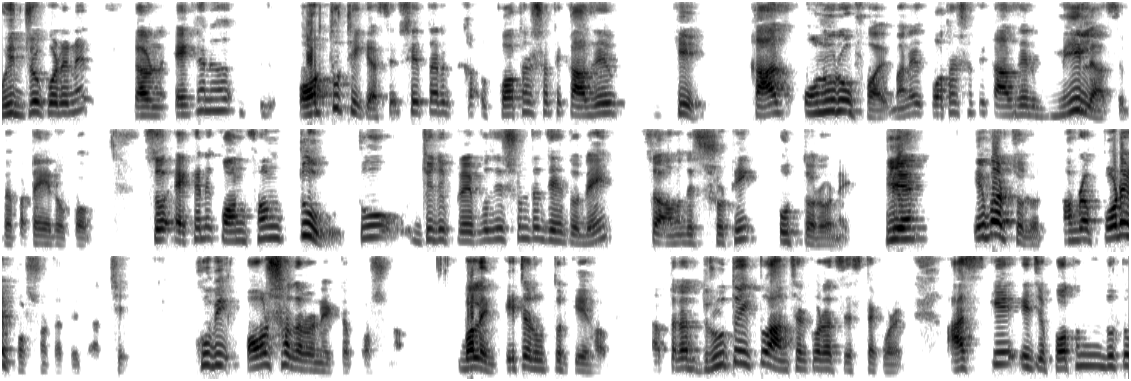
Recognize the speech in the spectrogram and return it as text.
উইথড্র করে নেন। কারণ এখানে অর্থ ঠিক আছে, সে তার কথার সাথে কাজের কে? কাজ অনুরূপ হয় মানে কথার সাথে কাজের মিল আছে, ব্যাপারটা এরকম। সো এখানে কনফার্ম টু টু যদি প্রেপোজিশনটা যেহেতু নেই সো আমাদের সঠিক উত্তরও নেই। ক্লিয়ার এবার চলুন, আমরা পরের প্রশ্নটাতে যাচ্ছি। খুবই অসাধারণ একটা প্রশ্ন। বলেন, এটার উত্তর কি হবে? আপনারা দ্রুত একটু আনসার করার চেষ্টা করেন। আজকে এই যে প্রথম দুটো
